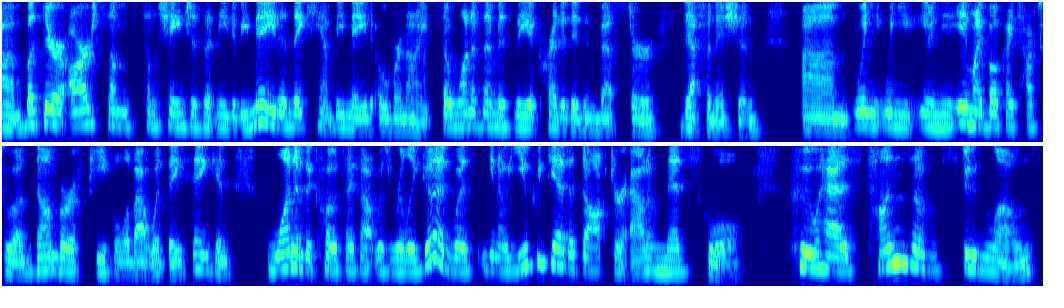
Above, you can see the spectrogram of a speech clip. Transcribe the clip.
Um, but there are some some changes that need to be made and they can't be made overnight so one of them is the accredited investor definition um, when when you, you know in my book i talked to a number of people about what they think and one of the quotes i thought was really good was you know you could get a doctor out of med school who has tons of student loans,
